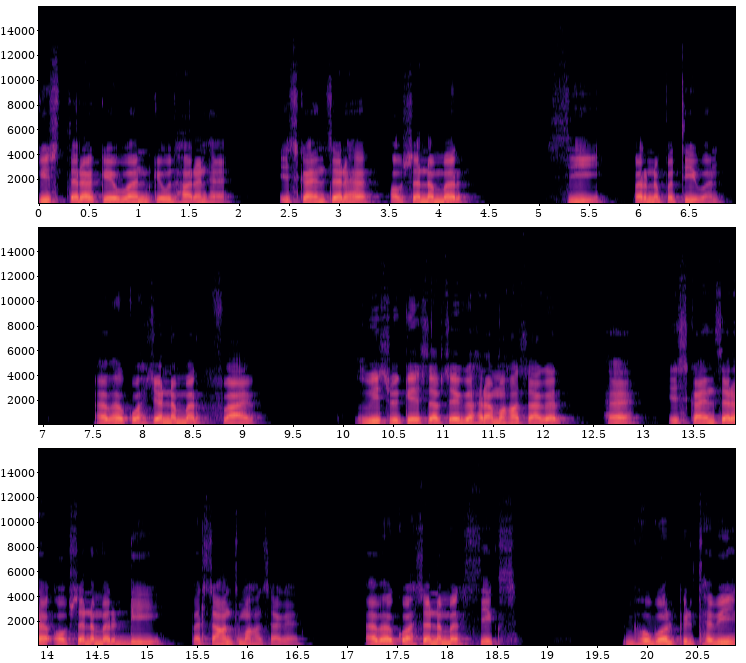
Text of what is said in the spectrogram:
किस तरह के वन के उदाहरण है? इसका आंसर है ऑप्शन नंबर सी, पर्णपति वन। अब है क्वेश्चन नंबर फाइव। विश्व के सबसे गहरा महासागर है। इसका आंसर है ऑप्शन नंबर डी, प्रशांत महासागर। अब है क्वेश्चन नंबर सिक्स। भूगोल, पृथ्वी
